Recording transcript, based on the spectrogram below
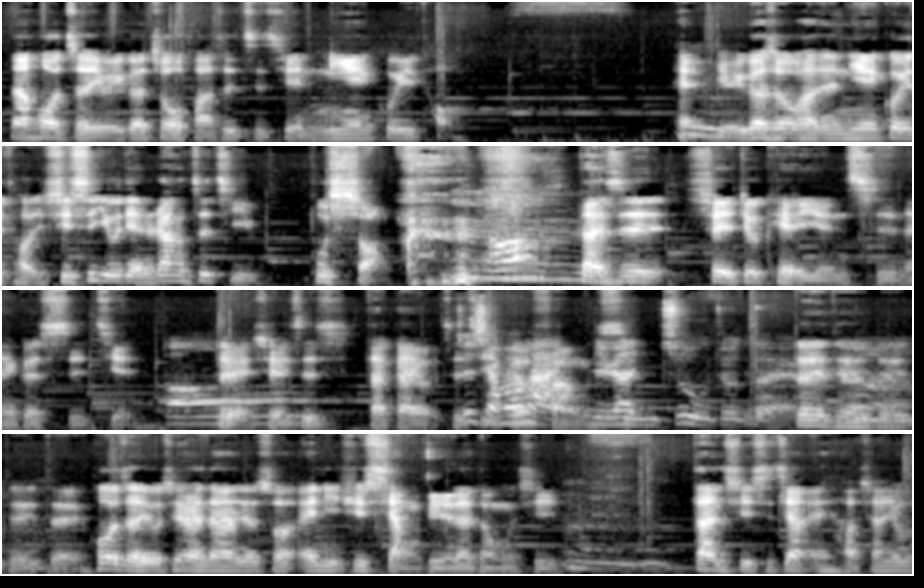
那或者有一个做法是直接捏龟头，有一个说法是捏龟头，其实有点让自己不爽，但是所以就可以延迟那个时间。哦，对，所以这是大概有这几个方式。忍住就对了。对对对对对，或者有些人当然就说，哎、你去想别的东西，嗯，嗯但其实这样，哎、好像又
